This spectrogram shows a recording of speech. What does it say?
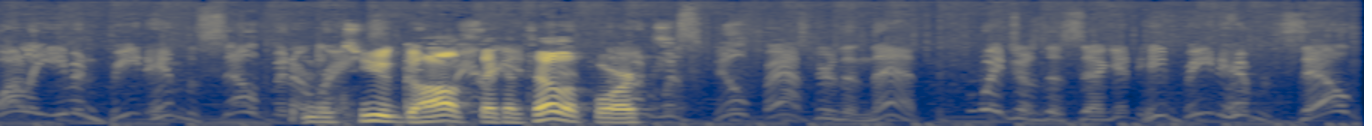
Wally even beat himself in a The race. two gods that can teleport. Thawne was still faster than that. Wait just a second, he beat himself?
